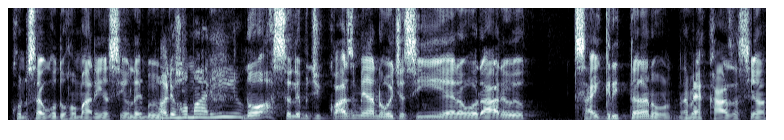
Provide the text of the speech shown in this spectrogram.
Quando saiu o gol do Romarinho, assim, eu lembro. Olha o de- Romarinho. Nossa, eu lembro de quase meia-noite, assim, era o horário, eu saí gritando na minha casa, assim, ó.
